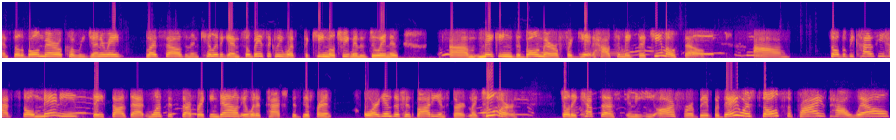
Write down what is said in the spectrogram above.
and so the bone marrow could regenerate blood cells and then kill it again. So basically, what the chemo treatment is doing is um, making the bone marrow forget how to make the chemo cells. Um, so, but because he had so many, they thought that once it started breaking down, it would attach to different organs of his body and start like tumors. So they kept us in the ER for a bit, but they were so surprised how well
